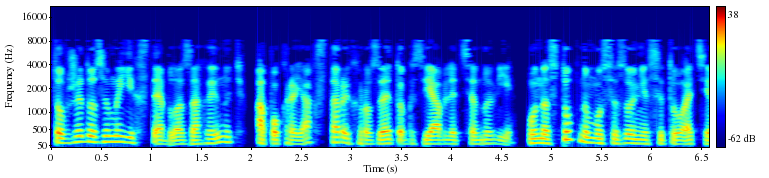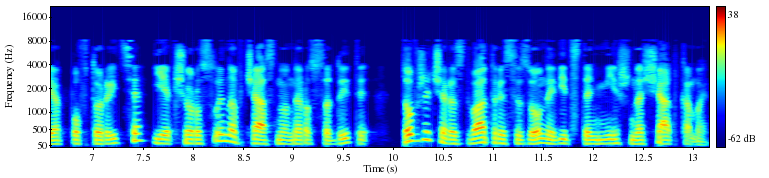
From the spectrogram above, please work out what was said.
то вже до зими їх стебла загинуть, а по краях старих розеток з'являться нові. У наступному сезоні ситуація повториться, і якщо рослина вчасно не розсадити, то вже через 2-3 сезони відстань між нащадками.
